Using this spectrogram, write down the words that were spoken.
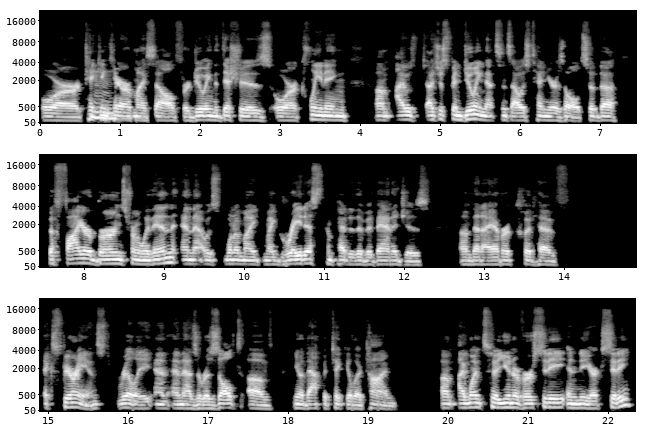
or taking mm. care of myself or doing the dishes or cleaning. Um, I was, I've just been doing that since I was 10 years old. So the, the fire burns from within. And that was one of my, my greatest competitive advantages um, that I ever could have experienced really. And, and as a result of, you know, that particular time, um, I went to university in New York City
